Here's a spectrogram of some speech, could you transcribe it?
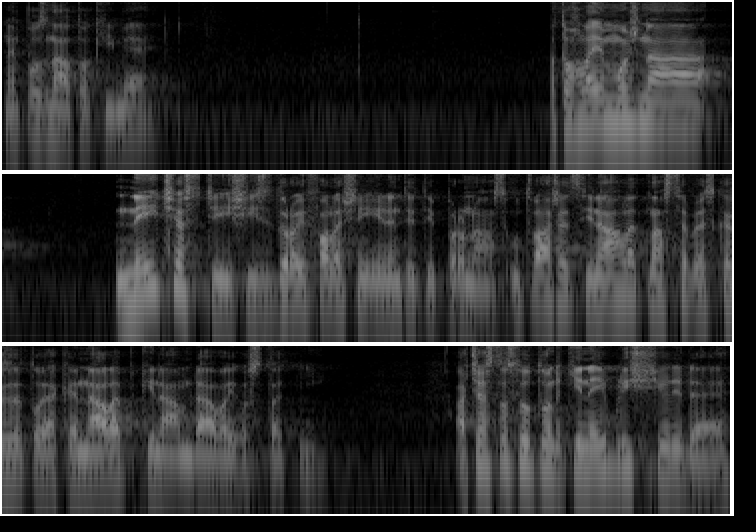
Nepozná to, kým je. A tohle je možná nejčastější zdroj falešné identity pro nás. Utvářet si náhled na sebe skrze to, jaké nálepky nám dávají ostatní. A často jsou to ti nejbližší lidé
